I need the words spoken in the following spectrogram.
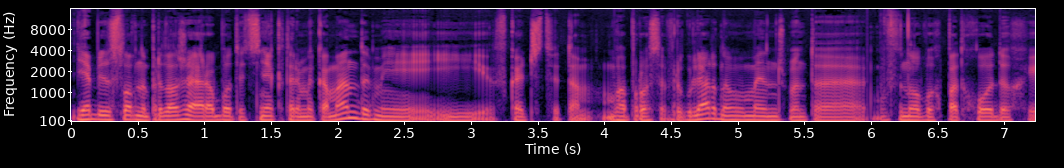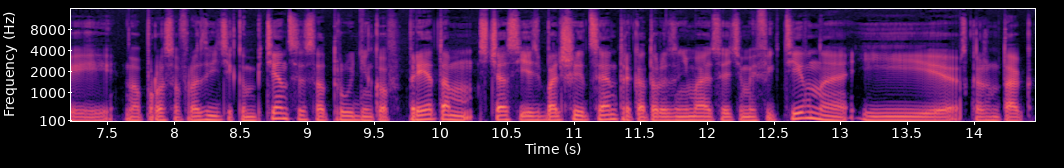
Я, безусловно, продолжаю работать с некоторыми командами и в качестве там вопросов регулярного менеджмента в новых подходах и вопросов развития компетенций сотрудников. При этом сейчас есть большие центры, которые занимаются этим эффективно, и, скажем так,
